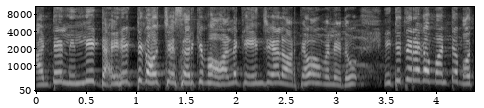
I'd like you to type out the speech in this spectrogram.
అంటే లిల్లీ డైరెక్ట్గా వచ్చేసరికి మా వాళ్ళకి ఏం చేయాలో అర్థం అవ్వలేదు. ఇటు తిరగమంటే మొత్తం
